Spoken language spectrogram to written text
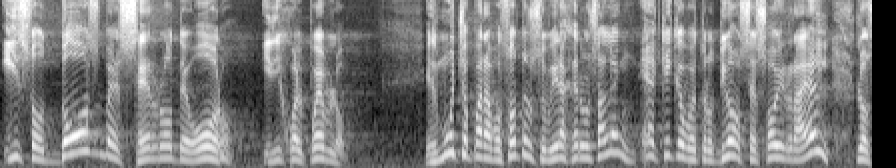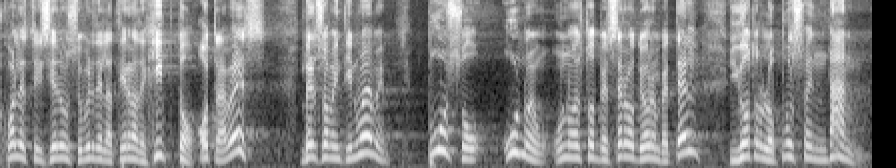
Hizo dos becerros de oro y dijo al pueblo, es mucho para vosotros subir a Jerusalén. He aquí que vuestros dioses, oh Israel, los cuales te hicieron subir de la tierra de Egipto. Otra vez, verso 29. Puso uno, uno de estos becerros de oro en Betel y otro lo puso en Dan.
